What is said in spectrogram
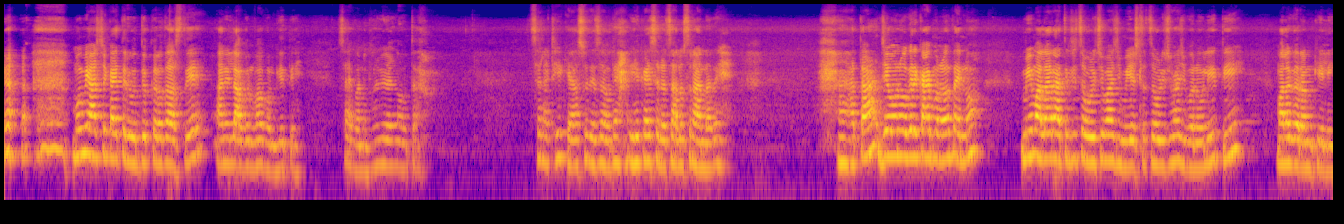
मग मी असे काहीतरी उद्योग करत असते आणि लागून भागून घेते. साहेबांना पण वेळ नव्हता. चला ठीक आहे असू दे जाऊ द्या. हे काय सगळं चालूच राहणार आहे. आता जेवण वगैरे काय बनवत आहे नो? मी मला रात्रीची चवळीची भाजी मी यशला चवळीची भाजी बनवली ती मला गरम केली.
